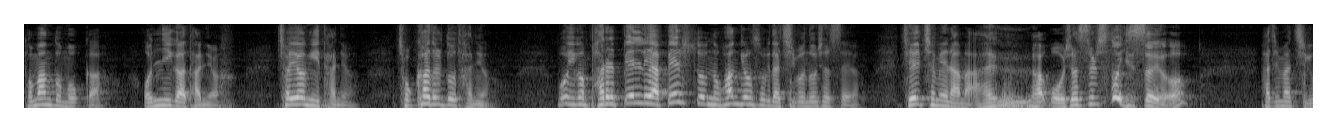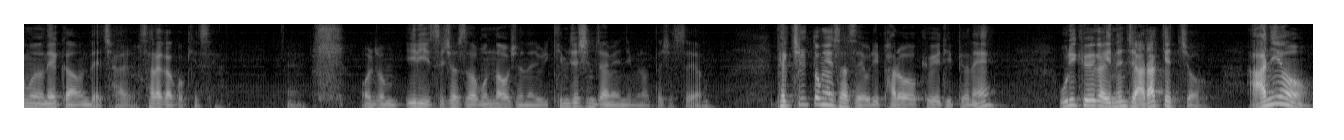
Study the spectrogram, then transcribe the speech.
도망도 못 가. 언니가 다녀. 처형이 다녀. 조카들도 다녀. 뭐 이건 발을 뺄래야 뺄 수 없는 환경 속에다 집어넣으셨어요. 제일 처음에 아마 아유 하고 오셨을 수도 있어요. 하지만 지금은 은혜 가운데 잘 살아가고 계세요. 네. 오늘 좀 일이 있으셔서 못 나오셨는데 우리 김재심 자매님은 어떠셨어요? 107동에 사세요. 우리 바로 교회 뒤편에. 우리 교회가 있는지 알았겠죠? 아니요.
